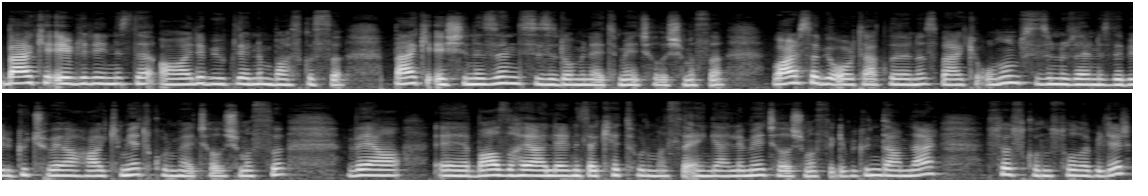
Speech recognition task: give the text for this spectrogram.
Belki evliliğinizde aile büyüklerinin baskısı, belki eşinizin sizi domine etmeye çalışması, varsa bir ortaklığınız belki onun sizin üzerinizde bir güç veya hakimiyet kurmaya çalışması veya e, bazı hayallerinize ket vurması, engellemeye çalışması gibi gündemler söz konusu olabilir.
